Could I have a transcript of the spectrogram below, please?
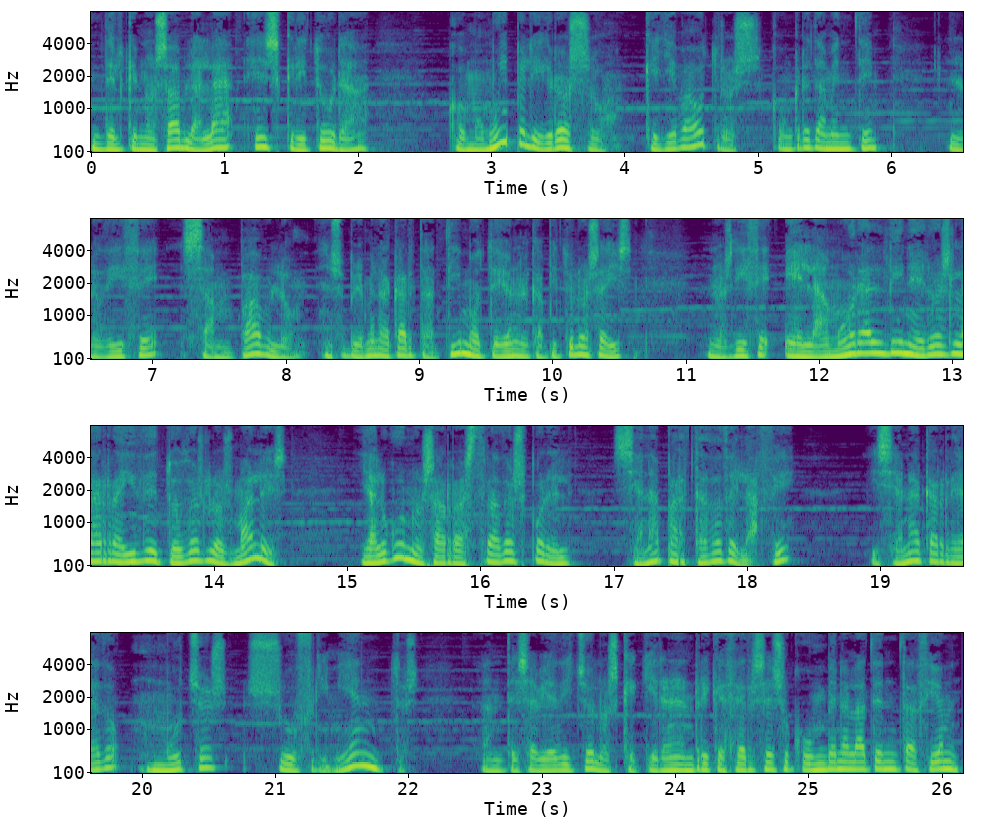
del que nos habla la Escritura como muy peligroso, que lleva a otros. Concretamente, lo dice San Pablo en su primera carta a Timoteo en el capítulo 6, nos dice, el amor al dinero es la raíz de todos los males, y algunos arrastrados por él se han apartado de la fe y se han acarreado muchos sufrimientos. Antes había dicho, los que quieren enriquecerse sucumben a la tentación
